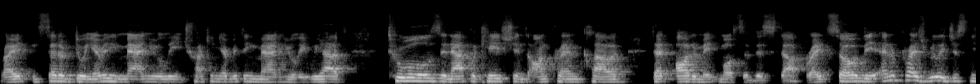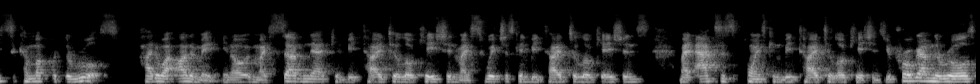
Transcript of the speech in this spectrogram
right? Instead of doing everything manually and tracking everything manually, we have tools and applications on-prem cloud that automate most of this stuff, right? So the enterprise really just needs to come up with the rules how do I automate? You know, my subnet can be tied to a location, my switches can be tied to locations, my access points can be tied to locations. You program the rules,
